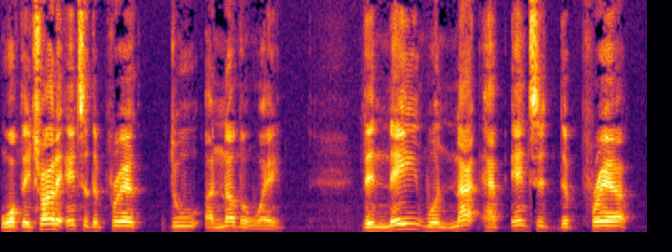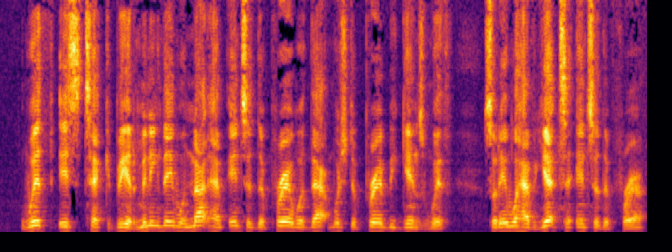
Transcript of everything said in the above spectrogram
or if they try to enter the prayer through another way then they will not have entered the prayer with its takbir meaning they will not have entered the prayer with that which the prayer begins with so they will have yet to enter the prayer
